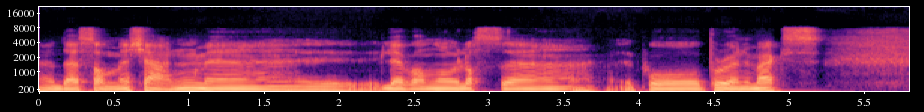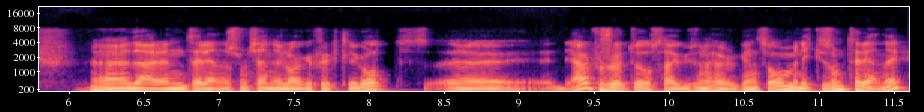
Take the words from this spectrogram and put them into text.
Det er samme kjernen med Levan og Lasse på, på backs. Det er en trener som kjenner laget fryktelig godt. Det er forsøkt hos Haugesund Hurricanes òg, men ikke som trener,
